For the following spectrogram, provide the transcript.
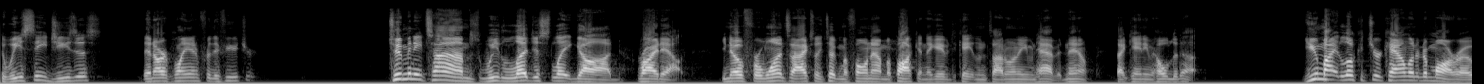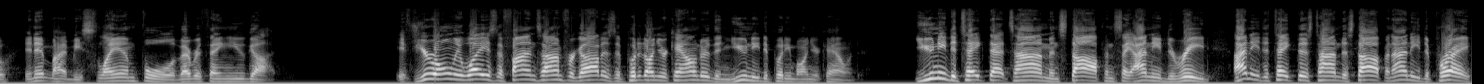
Do we see Jesus in our plan for the future? Too many times we legislate God right out. You know, for once I actually took my phone out of my pocket and I gave it to Caitlin, so I don't even have it now. I can't even hold it up. You might look at your calendar tomorrow and it might be slam full of everything you got. If your only way is to find time for God is to put it on your calendar, then you need to put Him on your calendar. You need to take that time and stop and say, I need to read. I need to take this time to stop and I need to pray.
